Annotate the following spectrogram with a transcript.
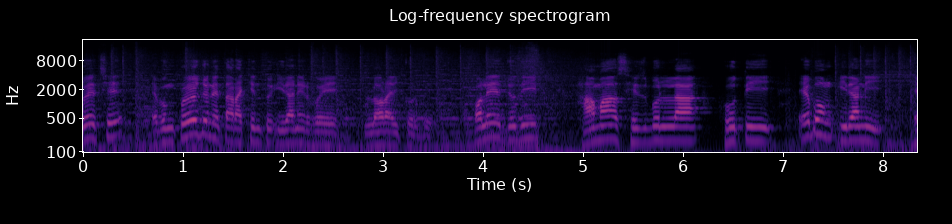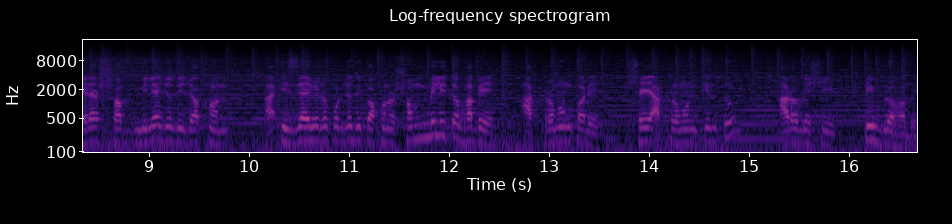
রয়েছে এবং প্রয়োজনে তারা কিন্তু ইরানের হয়ে লড়াই করবে। ফলে যদি হামাস, হিজবুল্লাহ, হুতি এবং ইরানি এরা সব মিলে যদি যখন ইসরায়েলের ওপর যদি কখনো সম্মিলিতভাবে আক্রমণ করে, সেই আক্রমণ কিন্তু আরও বেশি তীব্র হবে।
